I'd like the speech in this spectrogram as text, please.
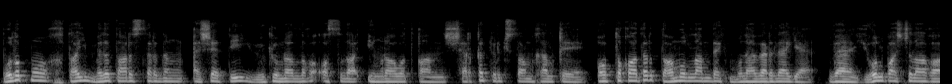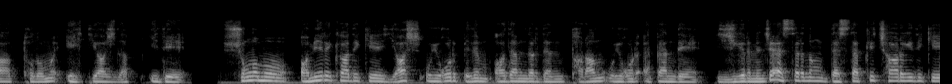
Idi. Bo'libmi Xitoy militaristlarning ashaddiy hukmronligi ostida ingravotgan Sharqi Turkiston xalqi Abduqodir Damullamdek munavvarlarga va yo'lboshchilarga to'limi ehtiyojli edi. Шуңымы Америкадагы яш ұйғыр білім адамлардан Таран ұйғыр әпәнди 20-нче әсрнең дәстәпки чарыдагы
